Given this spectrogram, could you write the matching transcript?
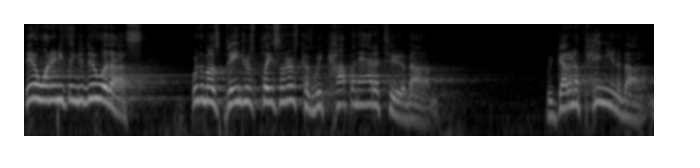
They don't want anything to do with us. We're the most dangerous place on earth because we cop an attitude about them. We've got an opinion about them.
